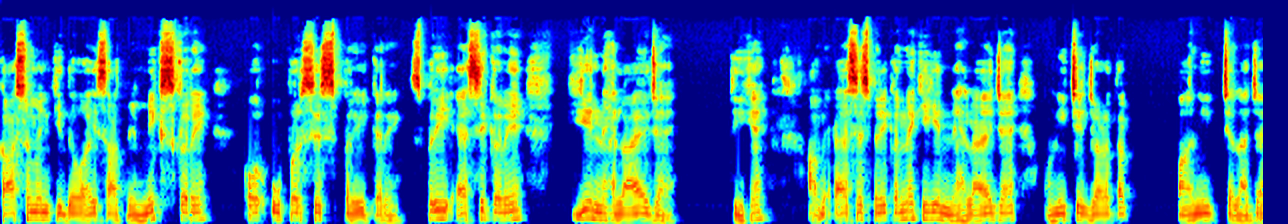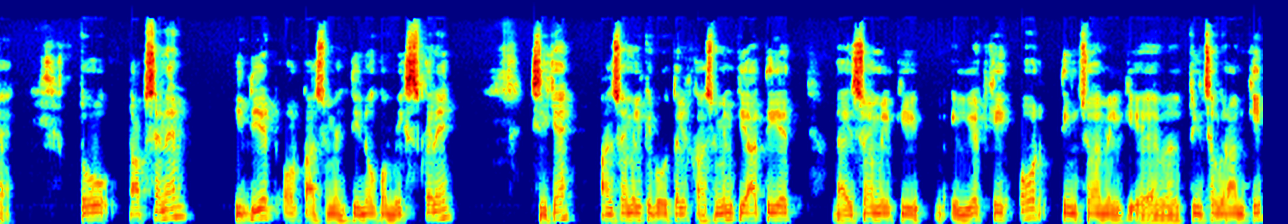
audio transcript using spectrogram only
कासोमेन की दवाई साथ में मिक्स करें और ऊपर से स्प्रे करें। स्प्रे ऐसे करें कि ये नहलाए जाए, ठीक है? आपने ऐसे स्प्रे करना है कि ये नहलाए जाए और नीचे जड़ तक पानी चला जाए। तो टॉप्सनम इडियट और कासुमिन तीनों को मिक्स करें, ठीक है? 500 सौ की बोतल कासुमिन की आती है ढाई सौ एम की इलियट की और तीन सौ एम की तीन सौ ग्राम की।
